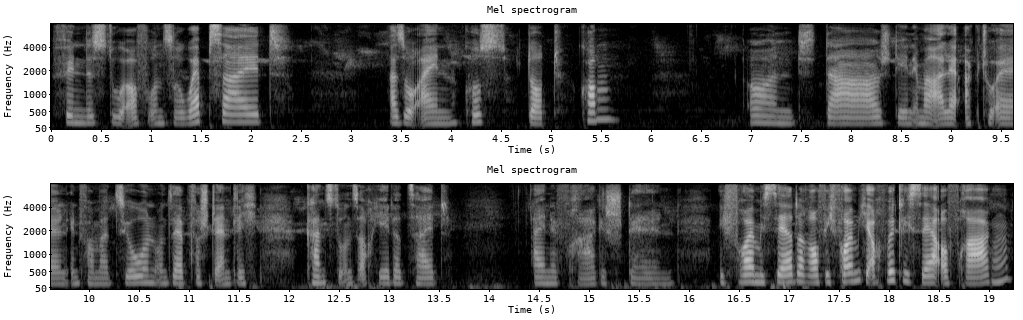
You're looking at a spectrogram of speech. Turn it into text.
findest du auf unserer Website also ein Kurs.com. Und da stehen immer alle aktuellen Informationen und selbstverständlich kannst du uns auch jederzeit eine Frage stellen. Ich freue mich sehr darauf. Ich freue mich auch wirklich sehr auf Fragen.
